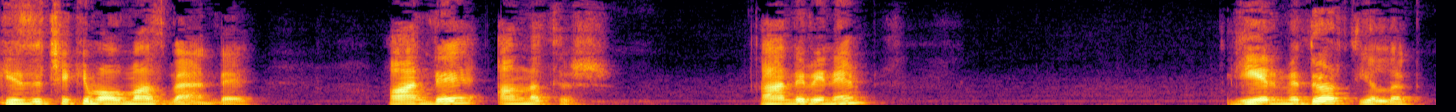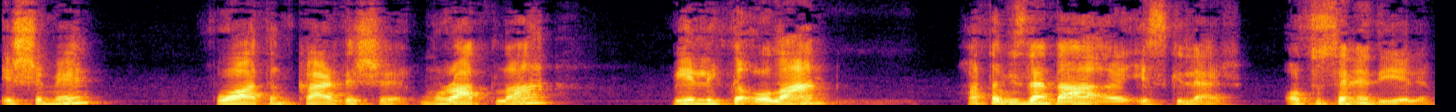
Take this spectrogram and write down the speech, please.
Gizli çekim olmaz bende. Hande anlatır. Hande benim 24 yıllık eşimin Fuat'ın kardeşi Murat'la birlikte olan hatta bizden daha e, eskiler. 30 sene diyelim.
